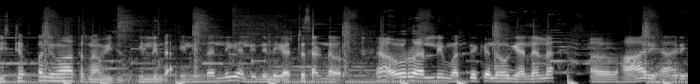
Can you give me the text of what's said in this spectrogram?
ಈ ಸ್ಟೆಪ್ಪಲ್ಲಿ ಮಾತ್ರ ನಾವು ಈಜುದು. ಇಲ್ಲಿಂದ. ಇಲ್ಲಿಂದ ಅಲ್ಲಿಗೆ, ಅಲ್ಲಿಂದ ಇಲ್ಲಿಗೆ. ಅಷ್ಟು ಸಣ್ಣವರು. ಅವರು ಅಲ್ಲಿ ಮಧ್ಯಕ್ಕೆಲ್ಲ ಹೋಗಿ ಅಲ್ಲೆಲ್ಲ ಹಾರಿ ಹಾರಿ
